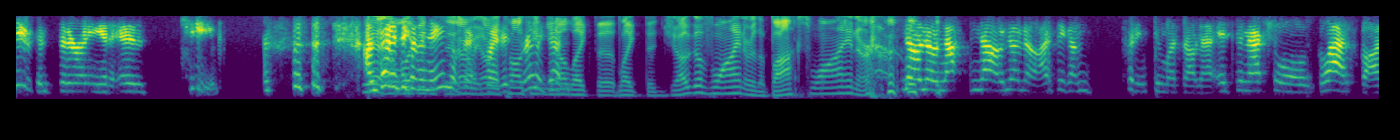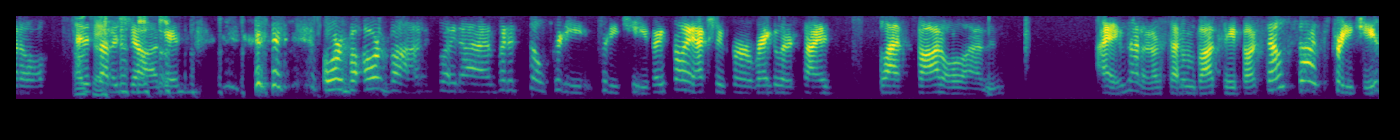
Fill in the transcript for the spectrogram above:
too, considering it is cheap. I'm Yeah, trying to think of the name of are it, are but we it's talking, really you know, like the like the jug of wine or the box wine or No, no, not no, no, no. I think I'm putting too much on that. It's an actual glass bottle, and it's not a jug. It's or or box, but uh, but it's still pretty pretty cheap. It's probably actually for a regular size glass bottle. Um, I I don't know, seven bucks, eight bucks. So, so it's pretty cheap.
